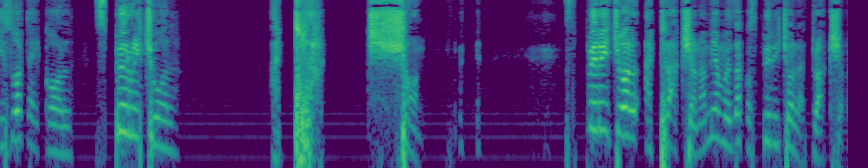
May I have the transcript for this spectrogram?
is what I call spiritual attraction. spiritual attraction. Ambia mwenzako spiritual attraction.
